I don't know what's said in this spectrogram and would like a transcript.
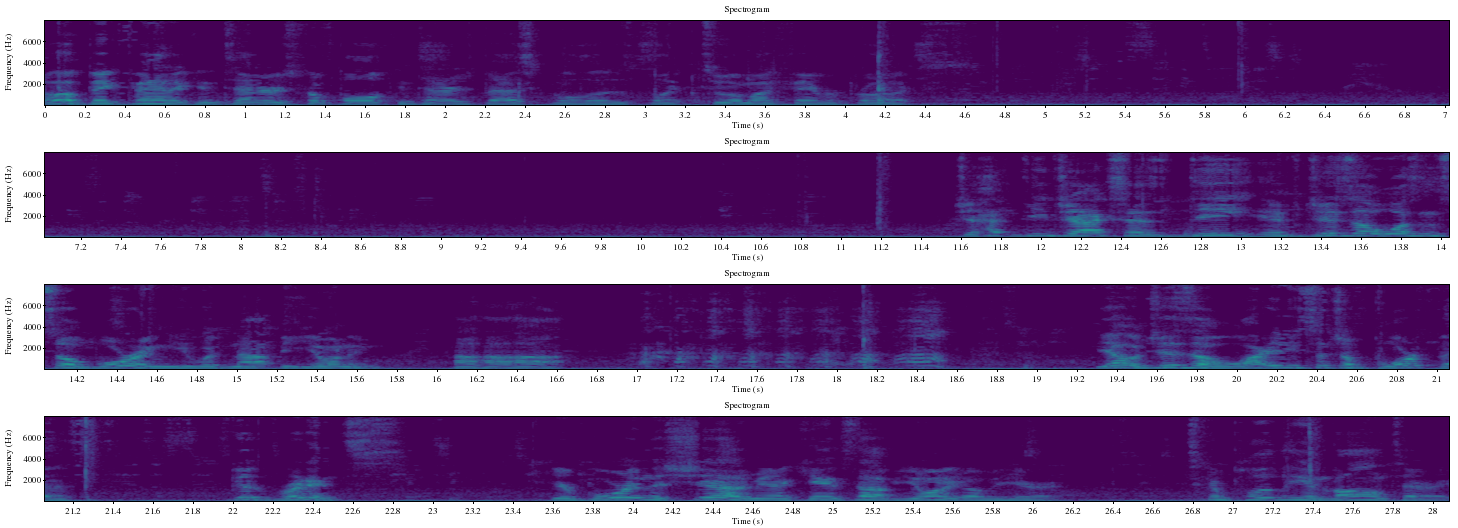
I'm a big fan of contenders football, contenders basketball. Those are like two of my favorite products. D Jack says, D, if Jizzo wasn't so boring, you would not be yawning. Ha ha ha. Yo, Jizzo, why are you such a bore fest? Good riddance. You're boring the shit out of me. I can't stop yawning over here. It's completely involuntary.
